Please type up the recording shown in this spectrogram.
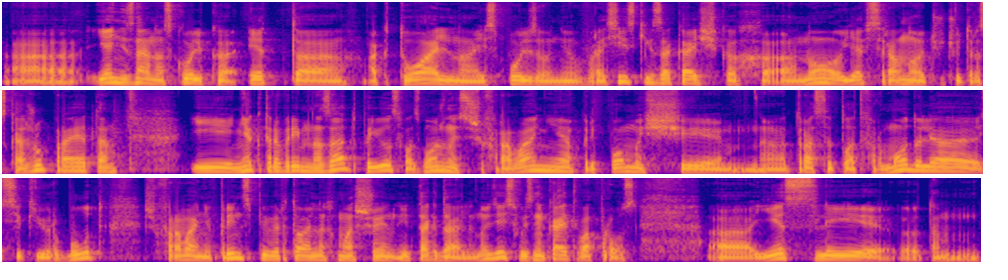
А, я не знаю, насколько это актуально использование в российских заказчиках, а, но я все равно чуть-чуть расскажу про это. И некоторое время назад появилась возможность шифрования при помощи а, Trusted Platform модуля, Secure Boot, шифрование, в принципе, виртуальных машин и так далее. Но здесь возникает вопрос. Если э, там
